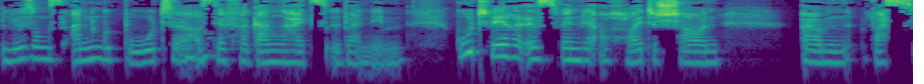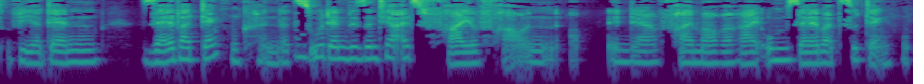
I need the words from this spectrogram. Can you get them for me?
Lösungsangebote mhm. aus der Vergangenheit zu übernehmen. Gut wäre es, wenn wir auch heute schauen, ähm, was wir denn selber denken können dazu, mhm. denn wir sind ja als freie Frauen in der Freimaurerei, um selber zu denken.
